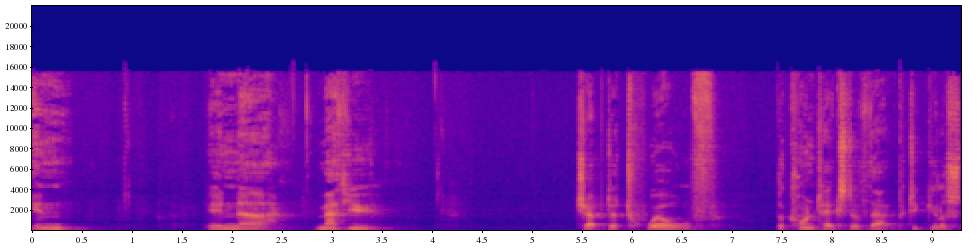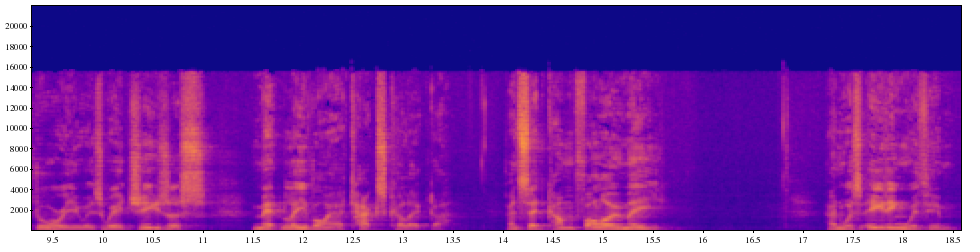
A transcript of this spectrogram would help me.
In, in uh, Matthew chapter 12, the context of that particular story was where Jesus met Levi, a tax collector, and said, Come follow me, and was eating with him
